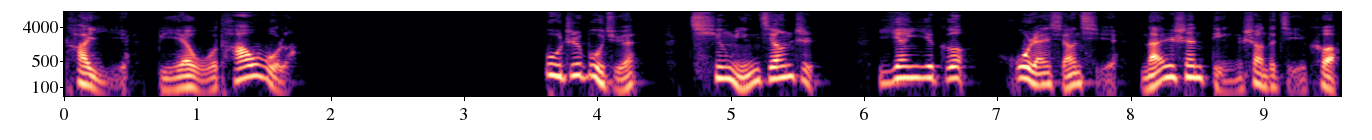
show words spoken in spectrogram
他已别无他物了。不知不觉，清明将至，烟一哥忽然想起南山顶上的几棵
